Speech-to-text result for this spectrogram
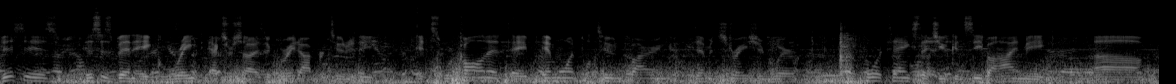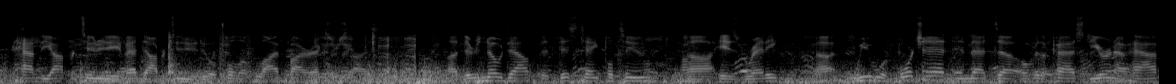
this is this has been a great exercise, a great opportunity. It's we're calling it a M1 platoon firing demonstration where the four tanks that you can see behind me um, have the opportunity, have had the opportunity to do a full-up live fire exercise. Uh, there's no doubt that this tank platoon uh, is ready. Uh, we were fortunate in that uh, over the past year and a half,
